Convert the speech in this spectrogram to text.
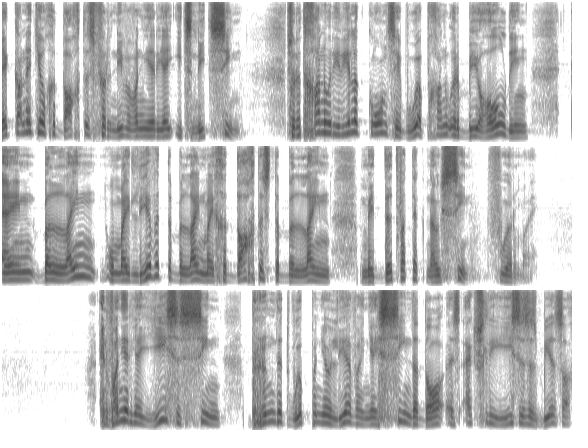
Jy kan net jou gedagtes vernuwe wanneer jy iets nuut sien. So dit gaan oor hierdie hele konsep hoop gaan oor beholding en belyn om my lewe te belyn, my gedagtes te belyn met dit wat ek nou sien voor my. En wanneer jy Jesus sien, bring dit hoop in jou lewe en jy sien dat daar is actually Jesus is besig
